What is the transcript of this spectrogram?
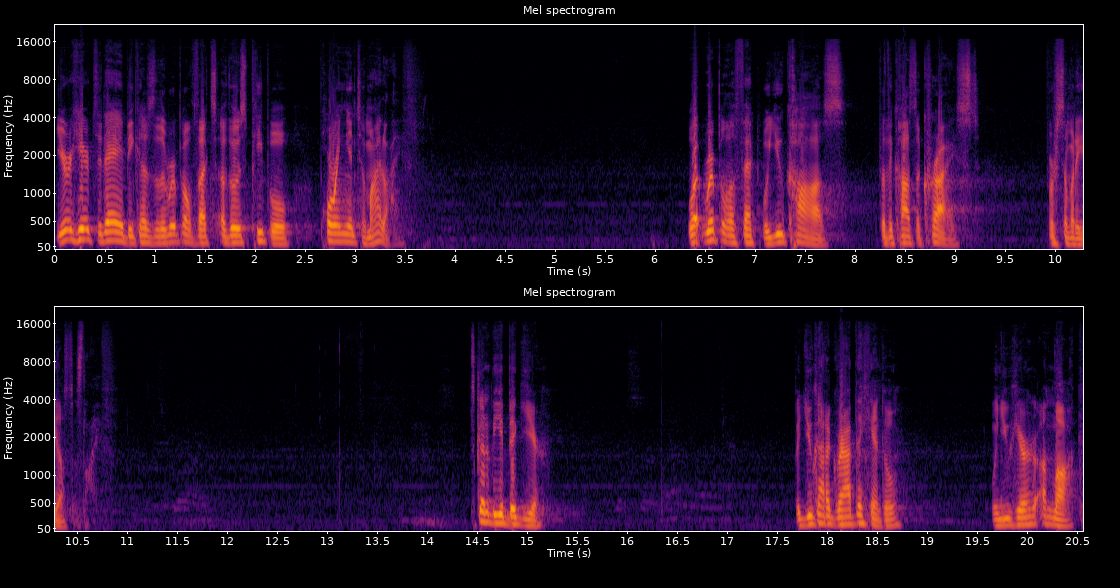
You're here today because of the ripple effects of those people pouring into my life. What ripple effect will you cause for the cause of Christ for somebody else's life? It's going to be a big year. But you got to grab the handle when you hear it unlock,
